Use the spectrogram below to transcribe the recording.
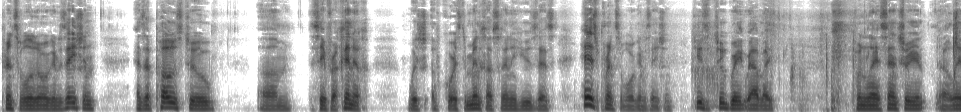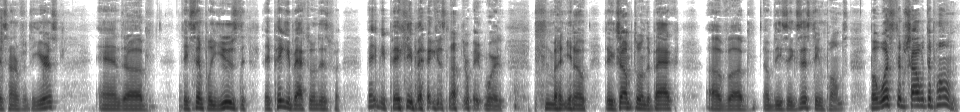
principle of organization, as opposed to um, the Sefer Chinuch, which, of course, the Minchas Chinuch used as his principal organization. These are two great rabbis from the last century, uh, last 150 years, and uh, they simply used, they piggybacked on this, maybe piggyback is not the right word, but you know, they jumped on the back of uh, of these existing poems. But what's the shot with the poem?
